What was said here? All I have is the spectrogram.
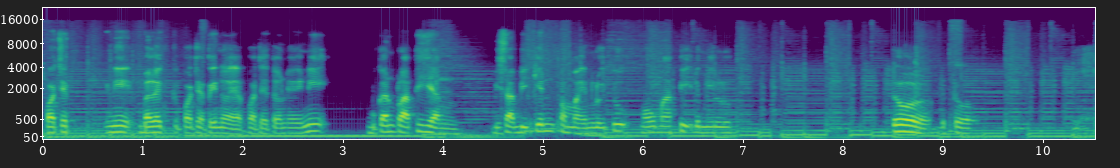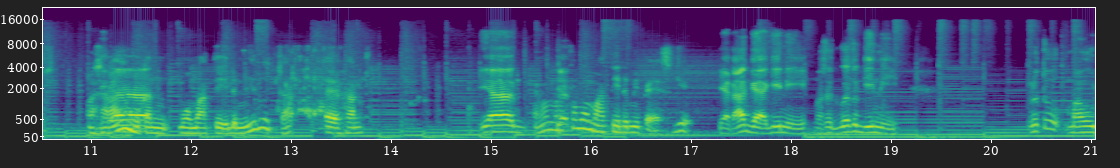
Pochet ini balik ke Pochettino ya Pochettino ini bukan pelatih yang bisa bikin pemain lu itu mau mati demi lu Betul, betul. Masalahnya Iya. bukan mau mati demi lu, Cak. Eh, Han. ya Emang Ya. mereka mau mati demi PSG? Ya kagak gini. Maksud gue tuh gini. Lu tuh mau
